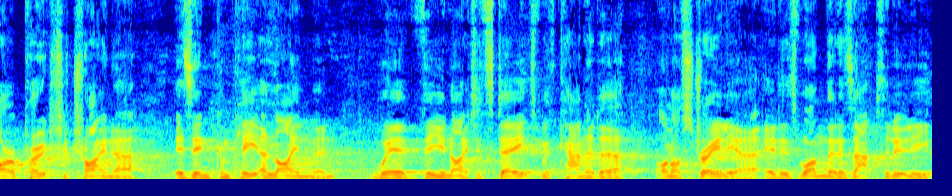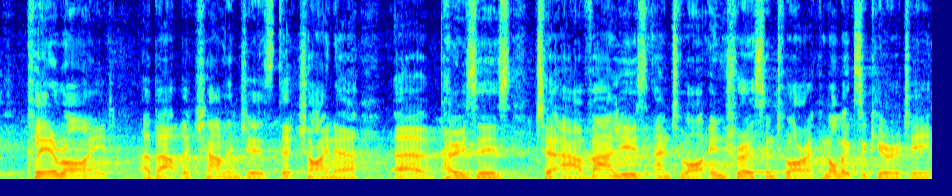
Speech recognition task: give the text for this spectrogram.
Our approach to China is in complete alignment with the United States, with Canada, on Australia. It is one that is absolutely clear eyed about the challenges that China uh, poses to our values and to our interests and to our economic security.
